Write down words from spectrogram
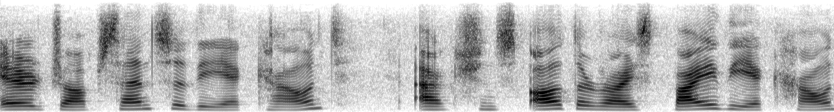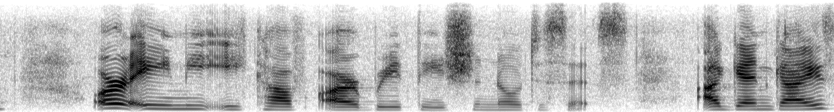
airdrop sent to the account, actions authorized by the account, or any ECAF arbitration notices. Again, guys,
